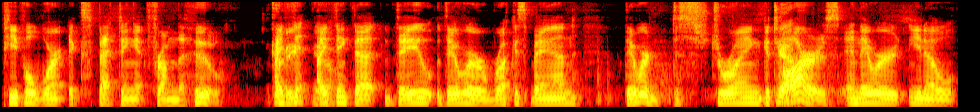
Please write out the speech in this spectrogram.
people weren't expecting it from the Who. I, Could be, thi- you I think that they they were a ruckus band. They were destroying guitars, and they were you know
